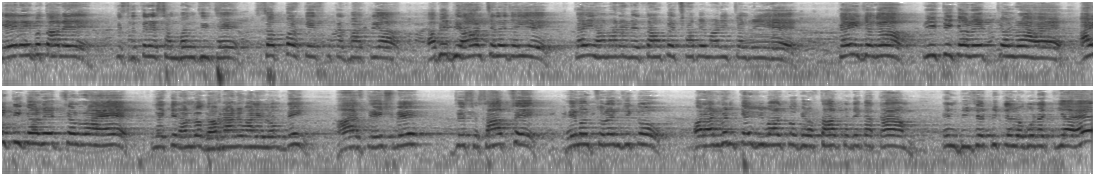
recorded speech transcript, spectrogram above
ये नहीं बता रहे किस कितने संबंधी थे सब पर केस मुकदमा किया। अभी बिहार चले जाइए। कई हमारे नेताओं पे छापेमारी चल रही है। कई जगह ईटी का रेट चल रहा है आईटी का रेट चल रहा है। लेकिन हम लोग घबराने वाले लोग नहीं। आज देश में जिस हिसाब से हेमंत सोरेन जी को और अरविंद केजरीवाल को गिरफ़्तार करने का काम इन बीजेपी के लोगों ने किया है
